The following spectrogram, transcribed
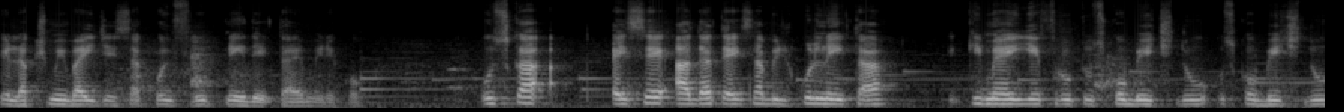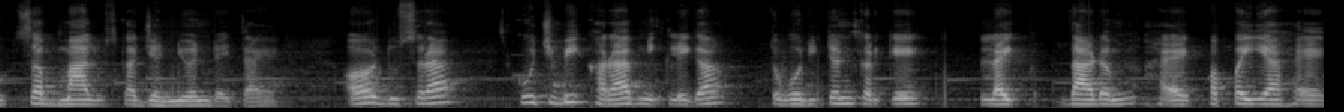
कि लक्ष्मीबाई जैसा कोई फ्रूट नहीं देता है मेरे को। उसका ऐसे आदत ऐसा बिल्कुल नहीं था कि मैं ये फ्रूट उसको बेच दूँ उसको बेच दूँ सब माल उसका जेन्यून रहता है। और दूसरा कुछ भी ख़राब निकलेगा तो वो रिटर्न करके लाइक दाडम है पपैया है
